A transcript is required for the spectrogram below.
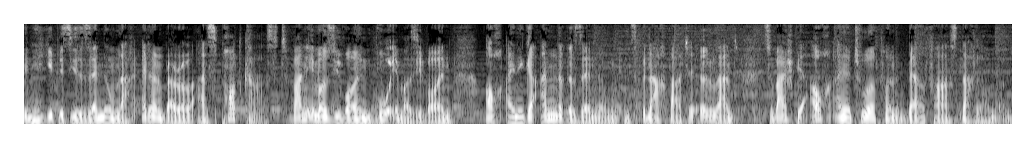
denn hier gibt es diese Sendung nach Edinburgh als Podcast. Wann immer Sie wollen, wo immer Sie wollen. Auch einige andere Sendungen ins benachbarte Irland, zum Beispiel auch eine Tour von Belfast nach London.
